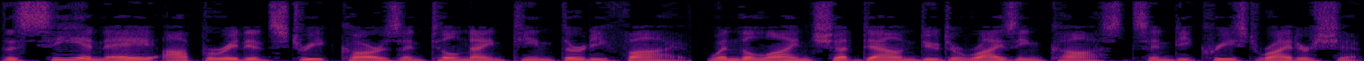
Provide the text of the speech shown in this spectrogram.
The C&A operated streetcars until 1935, when the line shut down due to rising costs and decreased ridership.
